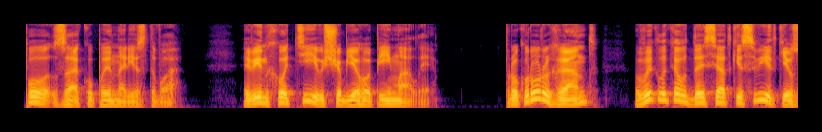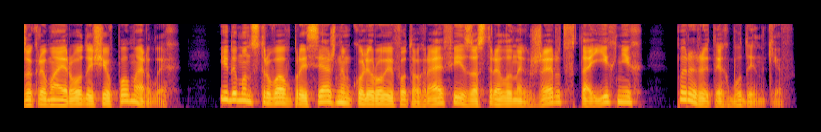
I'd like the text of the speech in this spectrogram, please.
по закупи на Різдво. Він хотів, щоб його піймали. Прокурор Гант викликав десятки свідків, зокрема й родичів померлих, і демонстрував присяжним кольорові фотографії застрелених жертв та їхніх переритих будинків.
